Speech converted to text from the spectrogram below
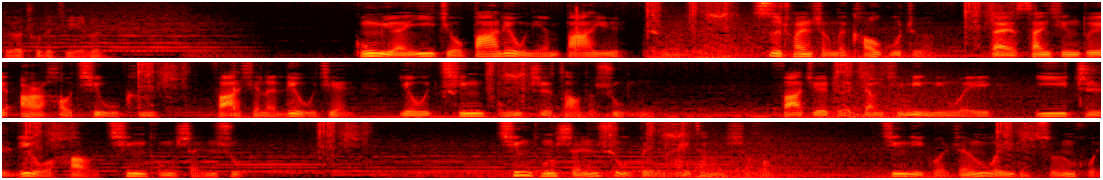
得出的结论。公元一九八六年八月，四川省的考古者在三星堆二号器物坑发现了六件由青铜制造的树木，发掘者将其命名为一至六号青铜神树。青铜神树被埋葬的时候，经历过人为的损毁，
